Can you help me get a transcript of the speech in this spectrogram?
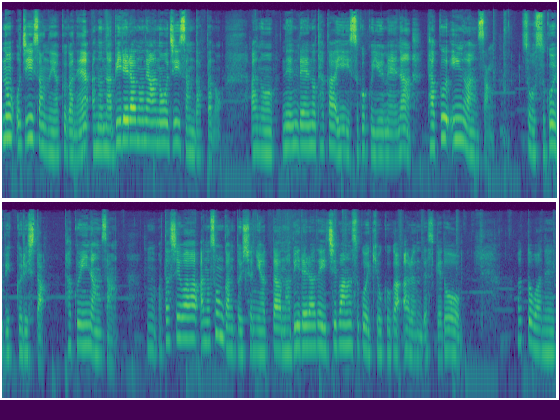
のおじいさんの役がねあのナビレラのねあのおじいさんだったの。あの年齢の高いすごく有名なパク・インアンさん。そうすごいびっくりした。パク・イナンさん、うん、私はあのソンガンと一緒にやったナビレラで一番すごい記憶があるんですけどあとはね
